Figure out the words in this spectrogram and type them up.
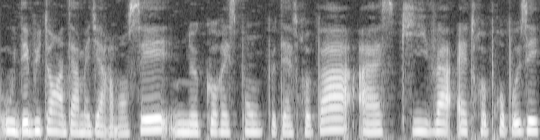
ou débutant intermédiaire avancé ne correspond peut-être pas à ce qui va être proposé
